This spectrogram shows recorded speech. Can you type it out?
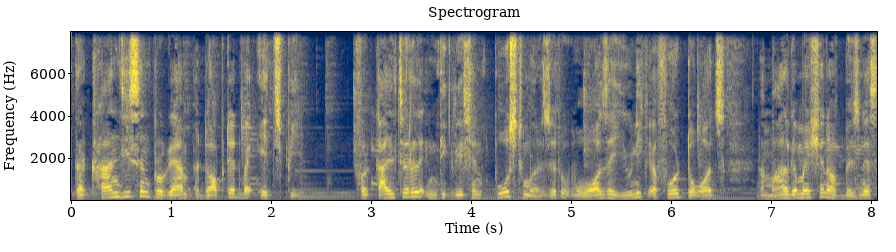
the transition program adopted by HP for cultural integration post merger was a unique effort towards amalgamation of business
